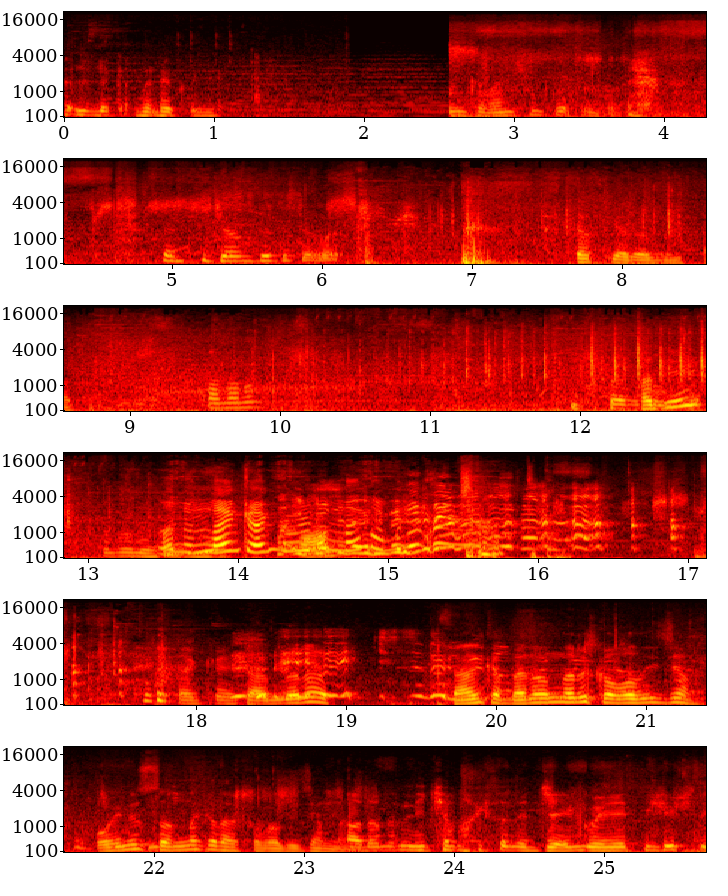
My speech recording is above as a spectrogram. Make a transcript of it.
Öldük amına koyayım. Kanka ben çok yoruldum. ben tutacağım tutacağım. Çok yoruldum. Ananın. İki tane Hadi. Anın lan kanka ölün lan. Kanka Kanları. Kanka ben onları kovalayacağım. Oyunun sonuna kadar kovalayacağım ben. adamın nick'e baksana Cengo 73'te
